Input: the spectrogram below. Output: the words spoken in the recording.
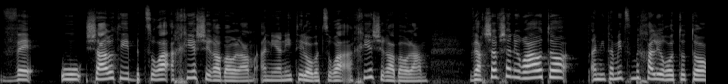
והוא שאל אותי בצורה הכי ישירה בעולם, אני עניתי לו בצורה הכי ישירה בעולם, ועכשיו שאני רואה אותו, אני תמיד שמחה לראות אותו,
